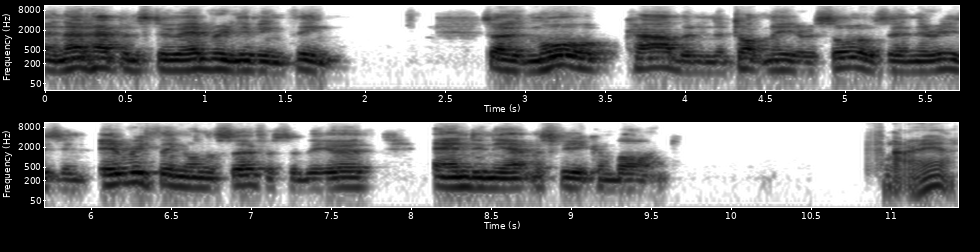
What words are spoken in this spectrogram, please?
And that happens to every living thing. So there's more carbon in the top meter of soils than there is in everything on the surface of the earth and in the atmosphere combined. Far out.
